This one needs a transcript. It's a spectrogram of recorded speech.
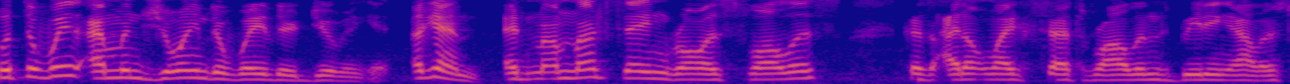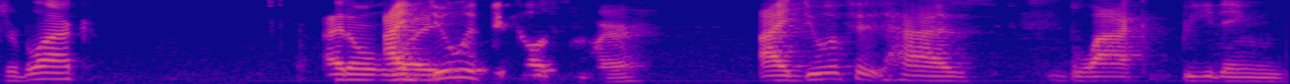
But the way I'm enjoying the way they're doing it. Again, and I'm not saying Raw is flawless because I don't like Seth Rollins beating Aleister Black. I don't. I like, do if it goes somewhere. I do if it has Black beating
